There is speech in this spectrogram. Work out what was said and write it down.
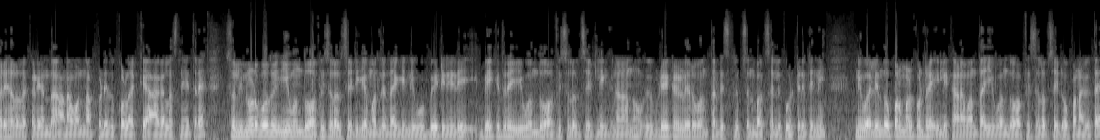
ಪರಿಹಾರದ ಕಡೆಯಿಂದ ಹಣವನ್ನು ಪಡೆದುಕೊಳ್ಳೋಕ್ಕೆ ಆಗಲ್ಲ ಸ್ನೇಹಿತರೆ. ಸೊ ಇಲ್ಲಿ ನೋಡಬಹುದು ಈ ಒಂದು ಅಫಿಷಿಯಲ್ ವೆಬ್ಸೈಟ್ಗೆ ಮೊದಲನೇದಾಗಿ ನೀವು ಭೇಟಿ ನೀಡಿ. ಬೇಕಿದ್ರೆ ಈ ಒಂದು ಅಫಿಷಿಯಲ್ ವೆಬ್ಸೈಟ್ ಲಿಂಕ್ ನಾನು ವಿಡಿಯೋ ಕೆಳಗಿರುವಂಥ ಡಿಸ್ಕ್ರಿಪ್ಷನ್ ಬಾಕ್ಸ್ ಅಲ್ಲಿ ಕೊಟ್ಟಿರ್ತೀನಿ. ನೀವು ಅಲ್ಲಿಂದ ಓಪನ್ ಮಾಡ್ಕೊಂಡ್ರೆ ಇಲ್ಲಿ ಕಾಣುವಂಥ ಈ ಒಂದು ಅಫಿಷಿಯಲ್ ವೆಬ್ಸೈಟ್ ಓಪನ್ ಆಗುತ್ತೆ.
